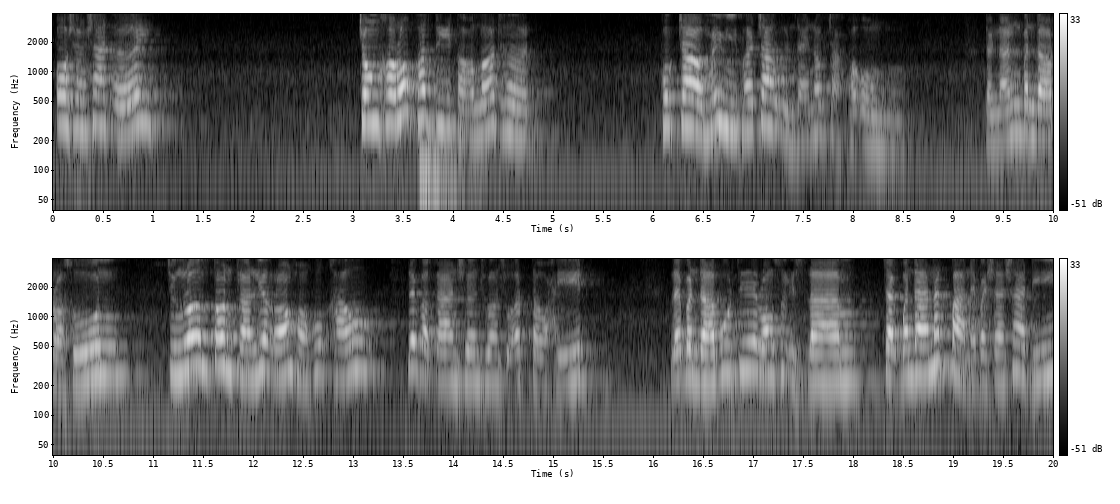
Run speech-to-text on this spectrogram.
โอชนชาติเอ๋ยจงเคารพพักดีต่ออัลลอฮ์เถิด พวกเจ้าไม่มีพระเจ้าอื่นใดนอกจากพระองค์ ดังนั้นบรรดารอซูล จึงเริ่มต้นการเรียกร้องของพวกเขาด้วยกับการเชิญชวนสู่อัตเตาฮีดและบรรดาผู้ที่ร้องสู่อิสลาม จากบรรดานักปราในประชาชาตินี้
